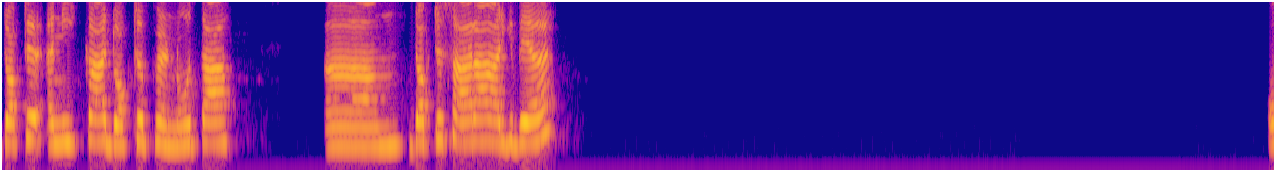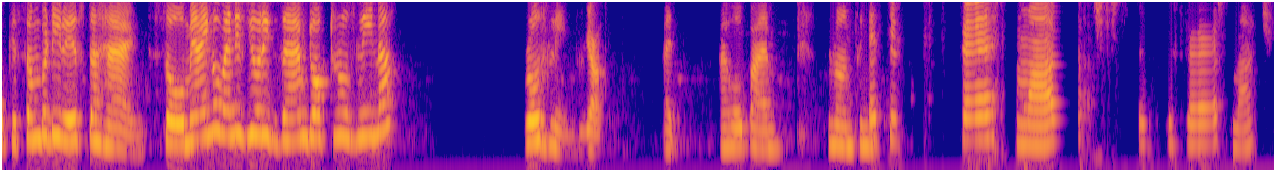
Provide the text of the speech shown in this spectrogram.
Dr. Anika, Dr. Pernota, um, Dr. Sara, are you there? Okay, somebody raised the hand. So may I know when is your exam, Dr. Rosalina? Rosaline, yeah. I, I hope I'm pronouncing It's the first March. It's the first March.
